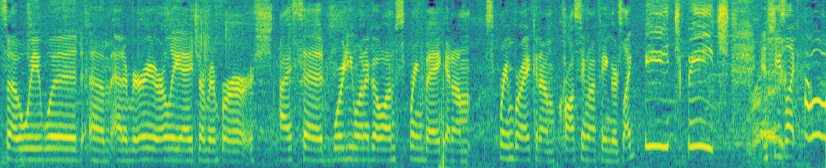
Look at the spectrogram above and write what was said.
So we would, um, at a very early age, I remember I said, "Where do you want to go on spring break?" And I'm spring break, and I'm crossing my fingers like beach, beach. And she's like, "Oh,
